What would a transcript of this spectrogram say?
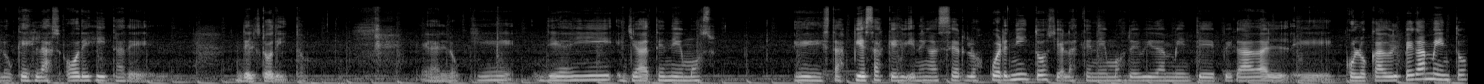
lo que es las orejitas del torito. lo que de ahí ya tenemos estas piezas que vienen a ser los cuernitos, ya las tenemos debidamente pegada, eh, colocado el pegamento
